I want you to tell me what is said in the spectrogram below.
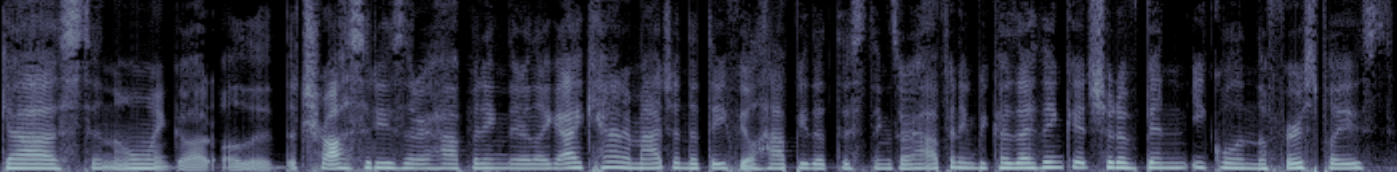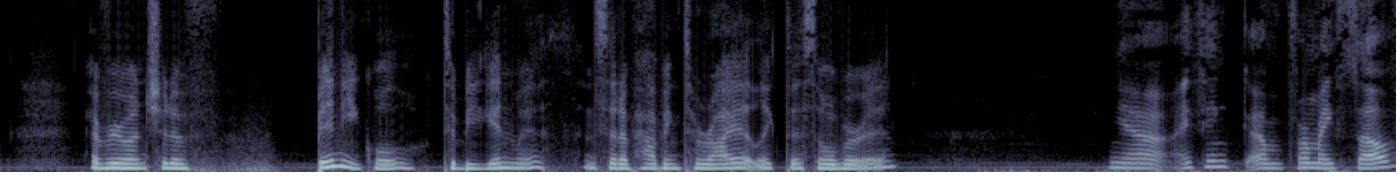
gassed and oh my god all the atrocities that are happening there like i can't imagine that they feel happy that these things are happening because i think it should have been equal in the first place everyone should have been equal to begin with instead of having to riot like this over it Yeah, I think um, for myself,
